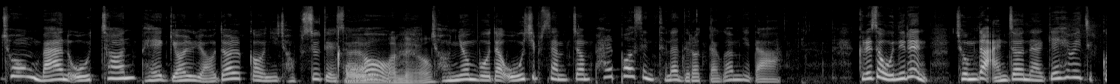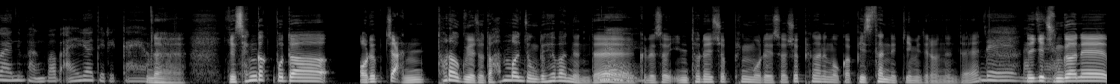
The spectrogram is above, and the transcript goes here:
총 15,118건이 접수돼서요. 오, 맞네요. 전년보다 53.8%나 늘었다고 합니다. 그래서 오늘은 좀 더 안전하게 해외 직구하는 방법 알려드릴까요? 네. 이게 생각보다 어렵지 않더라고요. 저도 한 번 정도 해봤는데 네. 그래서 인터넷 쇼핑몰에서 쇼핑하는 것과 비슷한 느낌이 들었는데 네, 근데 이게. 중간에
